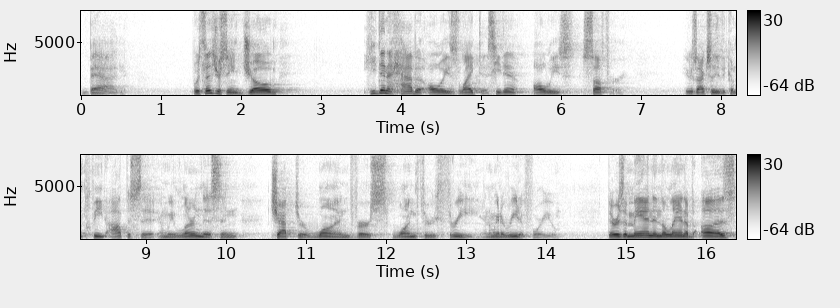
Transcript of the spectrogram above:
bad. What's interesting, Job, he didn't have it always like this, he didn't always suffer. It was actually the complete opposite, and we learn this in chapter 1, verse 1 through 3. And I'm going to read it for you. There was a man in the land of Uz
